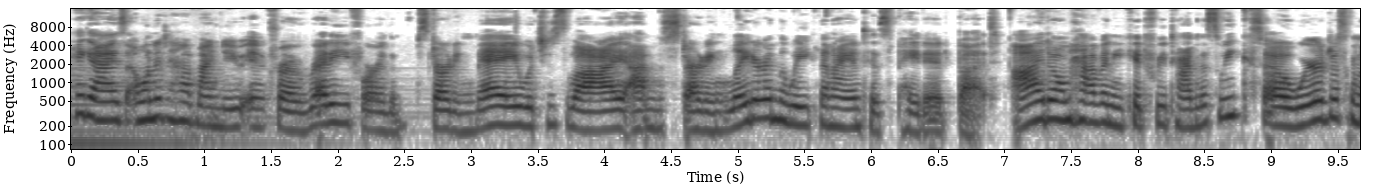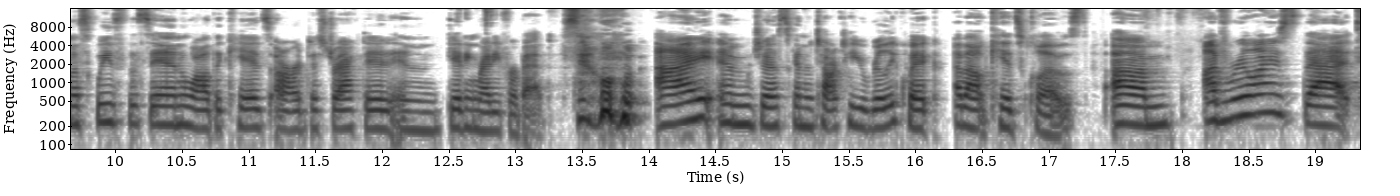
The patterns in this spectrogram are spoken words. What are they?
Hey guys, I wanted to have my new intro ready for the starting May, which is why I'm starting later in the week than I anticipated. But I don't have any kid free time this week, so we're just going to squeeze this in while the kids are distracted and getting ready for bed. So I am just going to talk to you really quick about kids' clothes. Um, I've realized that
